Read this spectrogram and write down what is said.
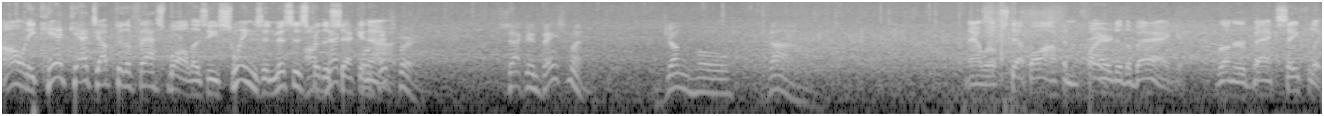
Oh, and he can't catch up to the fastball as he swings and misses for the second for out. Pittsburgh. Second baseman, Jung Ho Kang. Now we'll step off and fire to the bag. Runner back safely.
